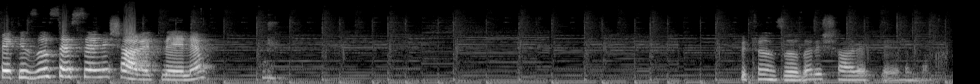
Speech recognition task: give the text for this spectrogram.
Peki zı seslerini işaretleyelim. Bütün zıları işaretleyelim bak.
